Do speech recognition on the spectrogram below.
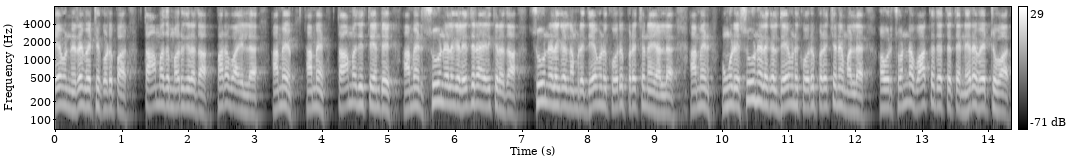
தேவன் நிறைவேற்றி கொடுப்பார். தாமதம் வருகிறதா? பரவாயில்லை. அமே அமே தாமதித்து என்று அமேன் சூழ்நிலைகள் எதிராக இருக்கிறதா? சூழ்நிலைகள் நம்முடைய தேவனுக்கு ஒரு பிரச்சனை அல்ல. அமேன் உங்களுடைய சூழ்நிலைகள் தேவனுக்கு ஒரு பிரச்சனையும் அல்ல. அவர் சொன்ன வாக்குத்தத்தத்தை நிறைவேற்றுவார்.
